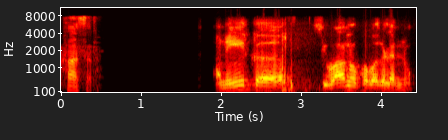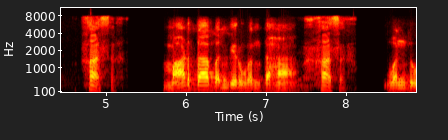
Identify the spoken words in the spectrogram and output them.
ಹಾ ಸರ್. ಅನೇಕ ಶಿವಾನುಭವಗಳನ್ನು ಹಾ ಸರ್. ಮಾಡ್ತಾ ಬಂದಿರುವಂತಹ ಒಂದು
